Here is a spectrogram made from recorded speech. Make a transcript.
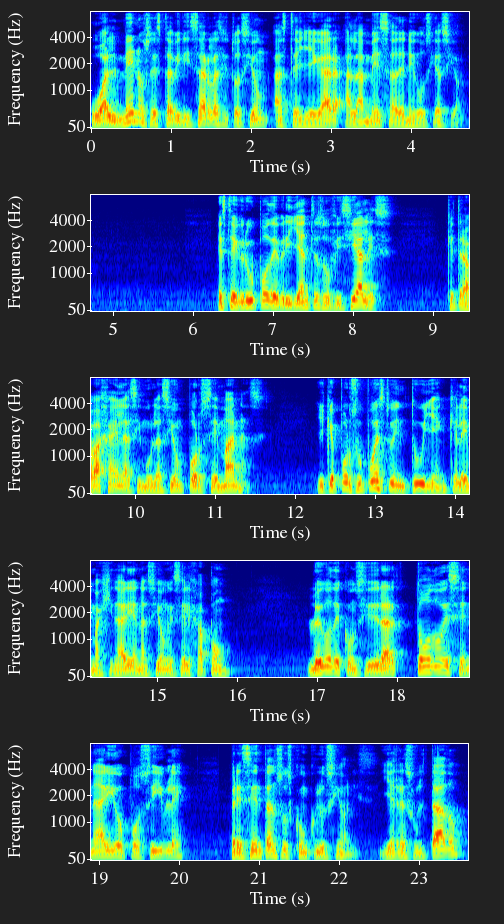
o al menos estabilizar la situación hasta llegar a la mesa de negociación. Este grupo de brillantes oficiales, que trabaja en la simulación por semanas y que por supuesto intuyen que la imaginaria nación es el Japón, luego de considerar todo escenario posible, presentan sus conclusiones y el resultado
